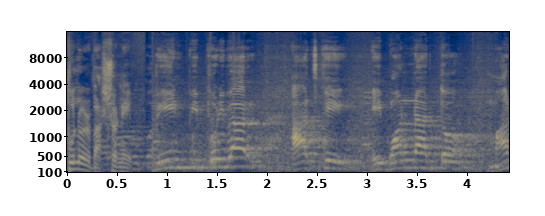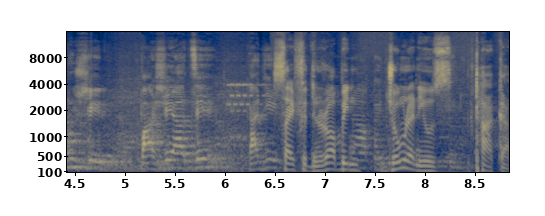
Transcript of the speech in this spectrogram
পুনর্বাসনে। বিএনপি পরিবার আজকে এই বন্যার্ত মানুষের পাশে আছে সাইফুদ্দিন রবিন যমুনা নিউজ ঢাকা।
